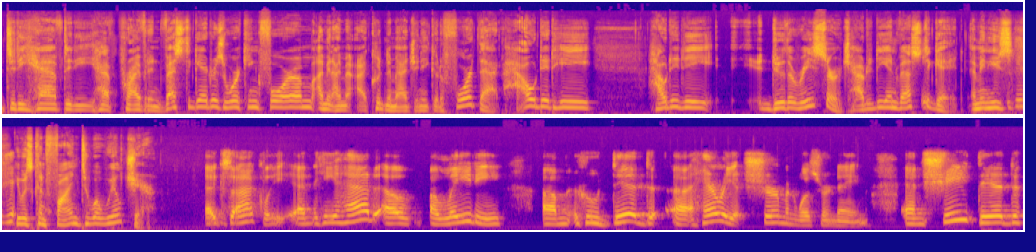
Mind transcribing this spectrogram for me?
did he have did he have private investigators working for him? I mean, I, I couldn't imagine he could afford that. How did he? How did he do the research? How did he investigate? I mean, he's he was confined to a wheelchair. Exactly, and he had a, a lady um, who did uh, Harriet Sherman was her name, and she did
